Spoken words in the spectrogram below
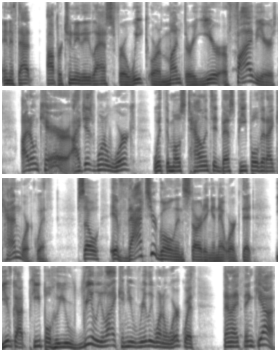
And if that opportunity lasts for a week or a month or a year or five years, I don't care. I just want to work with the most talented, best people that I can work with. So if that's your goal in starting a network that you've got people who you really like and you really want to work with, then I think, yeah,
